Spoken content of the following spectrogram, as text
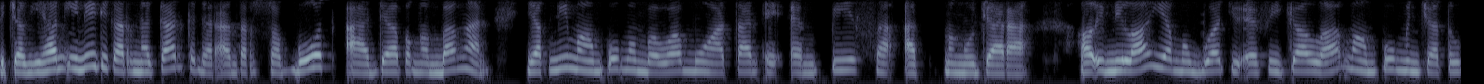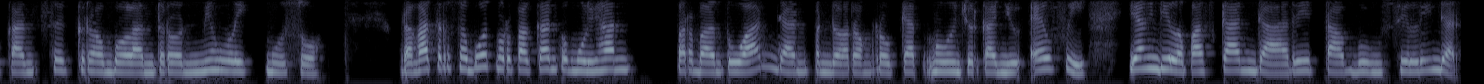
Kecanggihan ini dikarenakan kendaraan tersebut ada pengembangan, yakni mampu membawa muatan EMP saat mengudara. Hal inilah yang membuat UAV Gala mampu menjatuhkan segerombolan drone milik musuh. Perangkat tersebut merupakan pemulihan perbantuan dan pendorong roket meluncurkan UAV yang dilepaskan dari tabung silinder.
